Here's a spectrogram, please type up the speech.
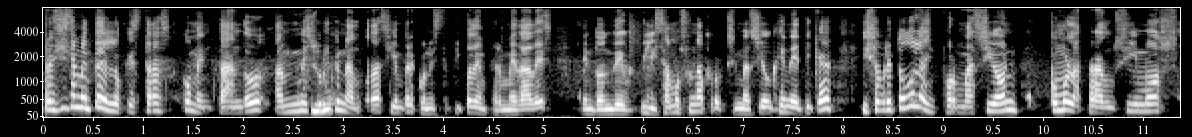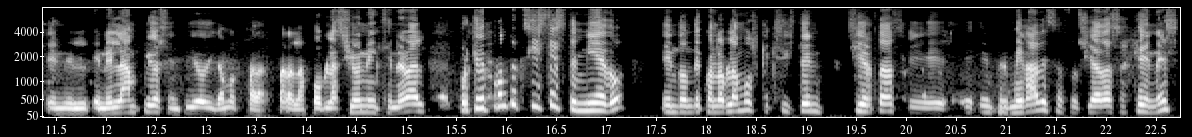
precisamente de lo que estás comentando, a mí me surge una duda siempre con este tipo de enfermedades en donde utilizamos una aproximación genética y sobre todo la información, cómo la traducimos en el, en el amplio sentido, digamos, para, para la población en general. Porque de pronto existe este miedo en donde cuando hablamos que existen ciertas eh, eh, enfermedades asociadas a genes,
